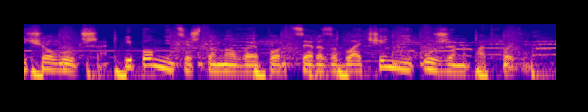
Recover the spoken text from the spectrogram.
еще лучше. И помните, что новая порция разоблачений уже на подходе.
